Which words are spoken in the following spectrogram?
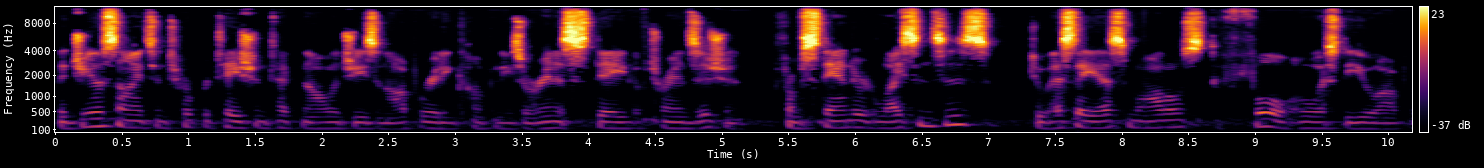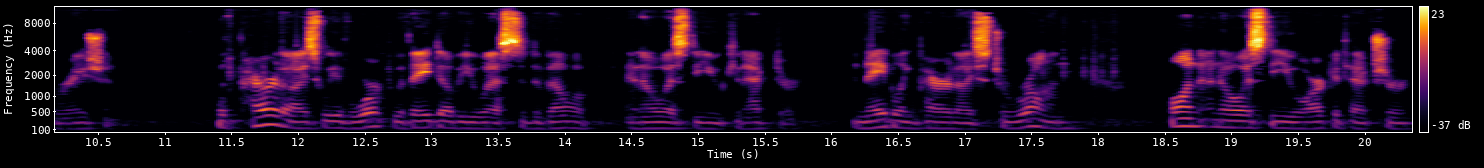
the geoscience interpretation technologies and operating companies are in a state of transition from standard licenses to SaaS models to full OSDU operation. With Paradise, we have worked with AWS to develop an OSDU connector, enabling Paradise to run on an OSDU architecture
